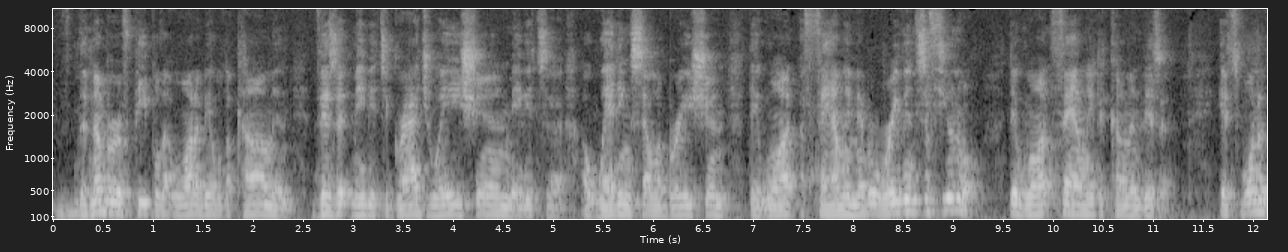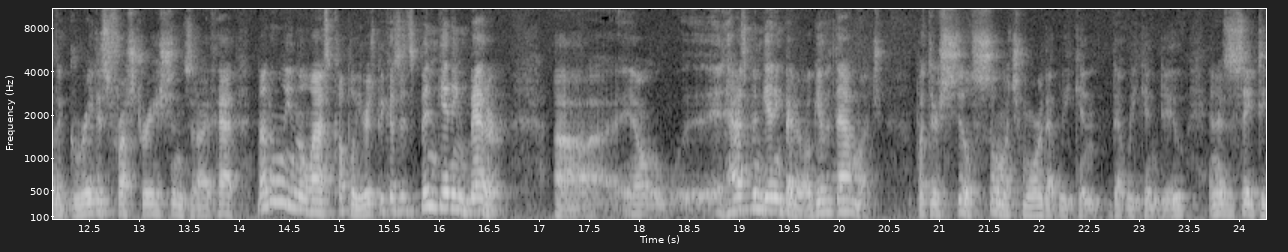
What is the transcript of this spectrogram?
The number of people that want to be able to come and visit, maybe it's a graduation, maybe it's a, a wedding celebration, they want a family member, or even it's a funeral. They want family to come and visit. It's one of the greatest frustrations that I've had, not only in the last couple of years, because it's been getting better. Uh, you know, it has been getting better. I'll give it that much. But there's still so much more that we can that we can do. And as I say, to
